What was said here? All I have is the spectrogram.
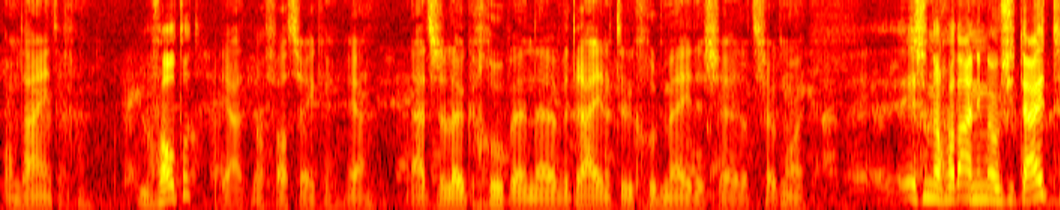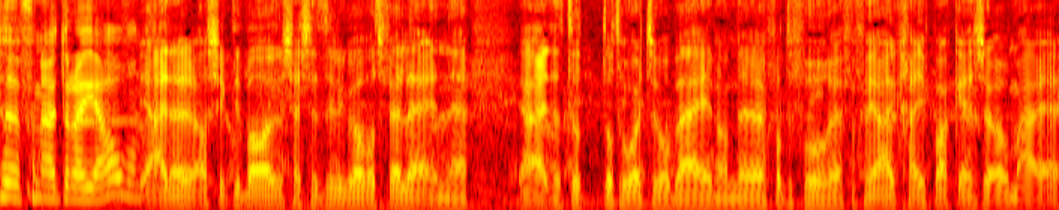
om daarheen te gaan. Bevalt het? Ja, het bevalt zeker. Ja. ja het is een leuke groep en we draaien natuurlijk goed mee, dus dat is ook mooi is er nog wat animositeit vanuit Real? Want... Ja, als ik de bal heb, zijn ze natuurlijk wel wat feller. En ja, dat, dat, dat, hoort er wel bij. En dan uh, van tevoren even van ja, ik ga je pakken en zo. Maar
